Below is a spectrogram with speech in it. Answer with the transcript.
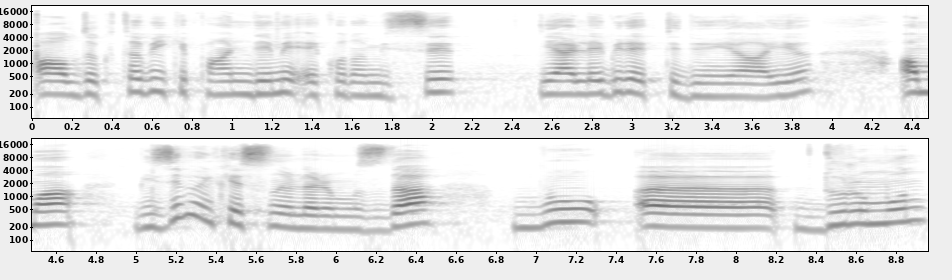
aldık. Tabii ki pandemi ekonomisi yerle bir etti dünyayı. Ama bizim ülke sınırlarımızda bu durumun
